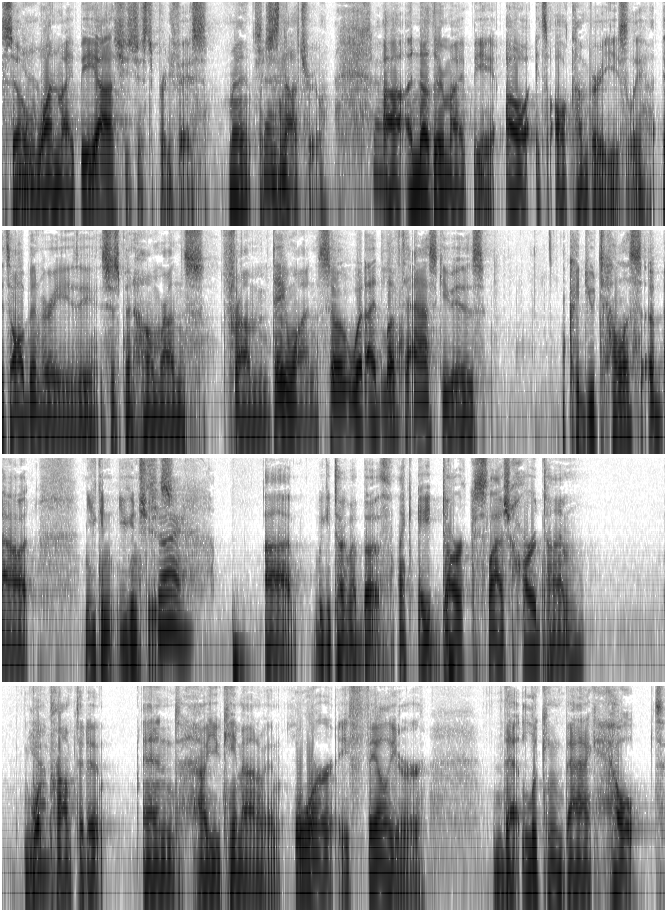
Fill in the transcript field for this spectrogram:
So Yeah. one might be, ah, she's just a pretty face, right? Which is not true. Uh, another might be, oh, it's all come very easily. It's all been very easy. It's just been home runs from day one. So what I'd love to ask you is, could you tell us about, you can, you can choose. Sure. Uh, we could talk about both, like a dark slash hard time, what prompted it, and how you came out of it, or a failure that looking back helped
